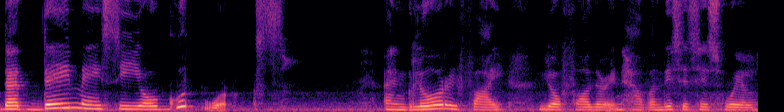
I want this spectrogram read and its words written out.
that they may see your good works and glorify your Father in heaven. This is His will.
